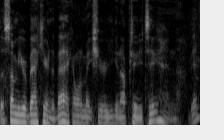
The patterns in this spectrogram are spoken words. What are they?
So some of you are back here in the back. I want to make sure you get an opportunity too. And uh, Ben?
